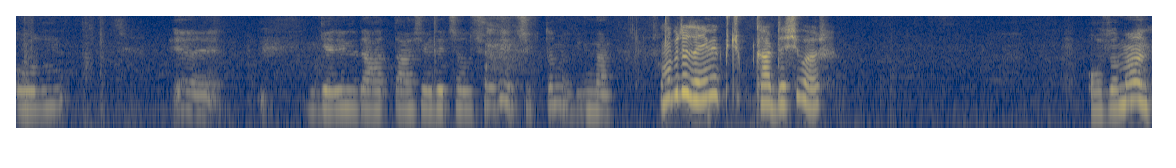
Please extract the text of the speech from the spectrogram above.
Oğlun e, gelini de hatta şeyde çalışıyordu ya çıktı mı bilmem. Ama bir de Zeynep'in küçük kardeşi var. O zaman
